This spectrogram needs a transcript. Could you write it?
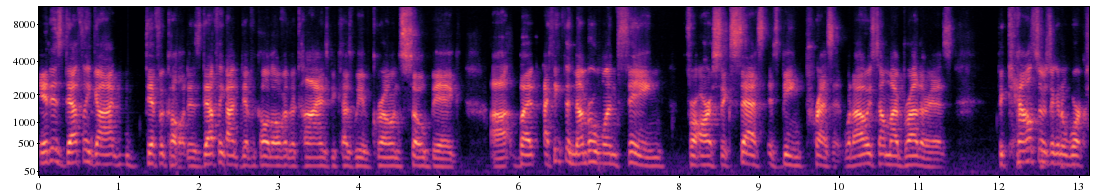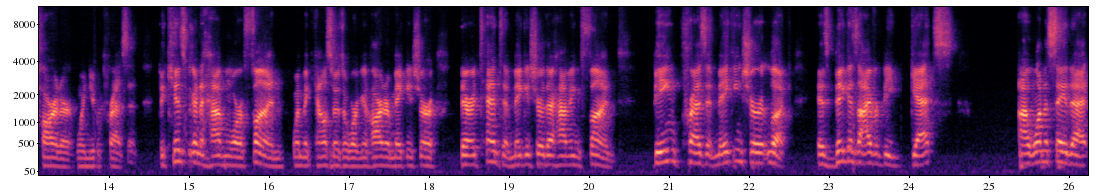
it has definitely gotten difficult. It's definitely gotten difficult over the times because we have grown so big. Uh, but I think the number one thing for our success is being present. What I always tell my brother is the counselors are going to work harder when you're present. The kids are going to have more fun when the counselors are working harder, making sure they're attentive, making sure they're having fun, being present, making sure, look, as big as Iverbe gets, I want to say that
